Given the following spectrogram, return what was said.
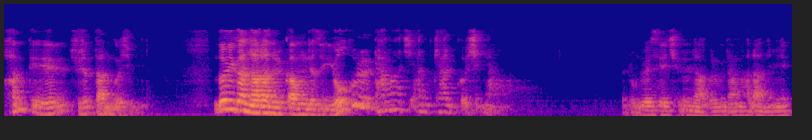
함께해 주셨다는 것입니다. 너희가 나라들 가운데서 욕을 당하지 않게 할 것이냐. 여러분 외세의 침략을 그냥 하나님이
